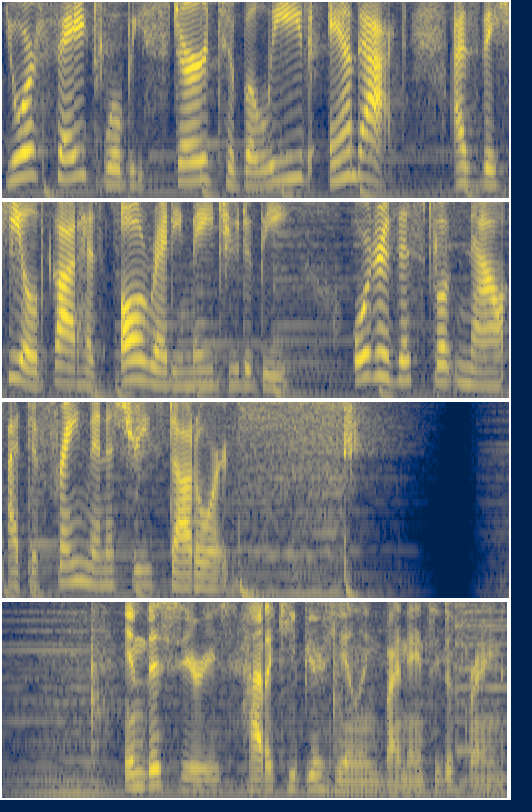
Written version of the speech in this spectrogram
Your faith will be stirred to believe and act as the healed God has already made you to be. Order this book now at DufresneMinistries.org. In this series, How to Keep Your Healing by Nancy Dufresne,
